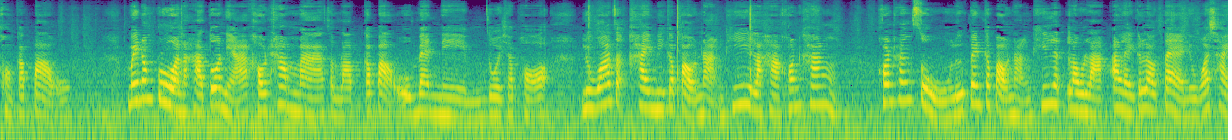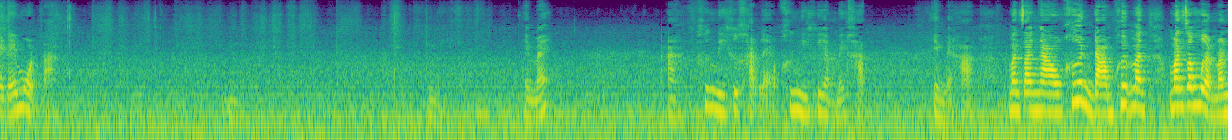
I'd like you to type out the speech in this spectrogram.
ของกระเป๋า ไม่ต้องกลัวนะคะ ตัวเนี้ยเขาทำมาสำหรับกระเป๋าแบรนด์เนมโดยเฉพาะ หรือว่าจะใครมีกระเป๋าหนังที่ราคาค่อนข้างค่อนข้างสูง หรือเป็นกระเป๋าหนังที่เรารักอะไรก็แล้วแต่นิวว่าใช้ได้หมดนะอืมอืมเห็นไหมอะครึ่งนี้คือขัดแล้ว ครึ่งนี้คือยังไม่ขัด เห็นไหมคะ มันจะเงาขึ้นดำขึ้นมัน มันจะเหมือนมัน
